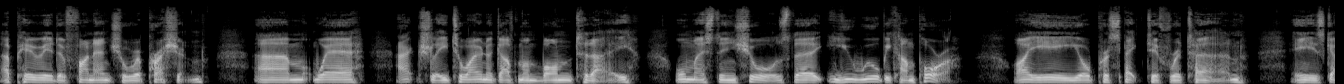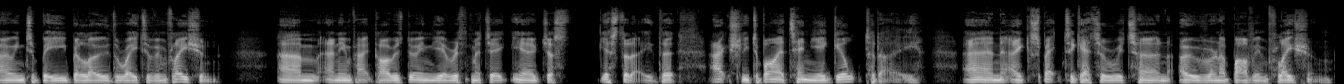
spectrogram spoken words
a period of financial repression um, where actually to own a government bond today almost ensures that you will become poorer, i.e., your prospective return is going to be below the rate of inflation. Um, and in fact, I was doing the arithmetic, you know, just yesterday that actually to buy a 10 year gilt today and expect to get a return over and above inflation,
